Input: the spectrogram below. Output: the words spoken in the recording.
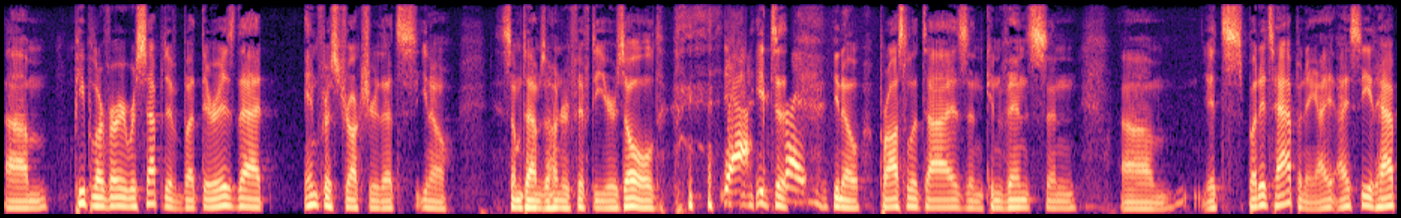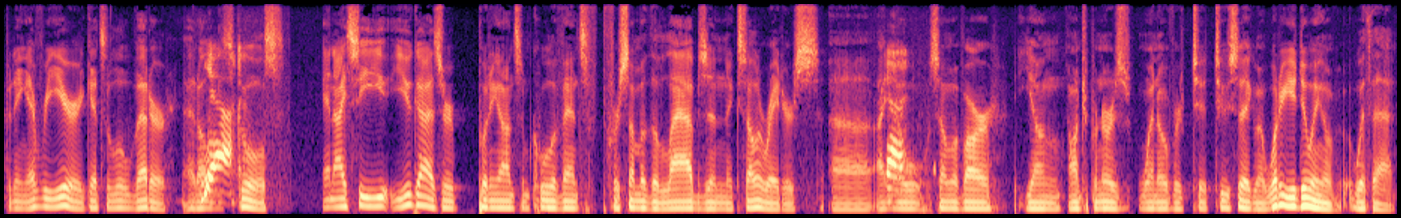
um, people are very receptive, but there is that infrastructure that's you know sometimes 150 years old. Yeah, you need to right. you know proselytize and convince and um, it's but it's happening. I, I, see it happening every year. It gets a little better at all yeah. the schools, and I see you, you, guys are putting on some cool events for some of the labs and accelerators. Uh, I yeah. know some of our young entrepreneurs went over to Two Sigma. What are you doing with that?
